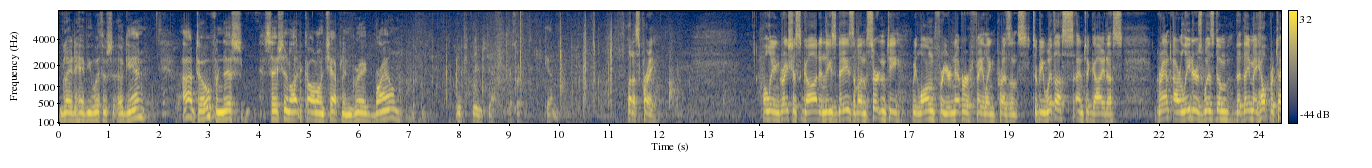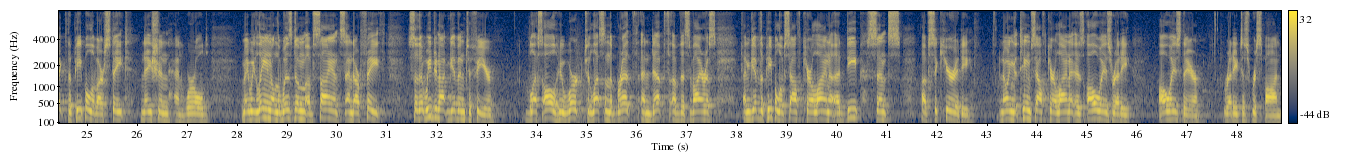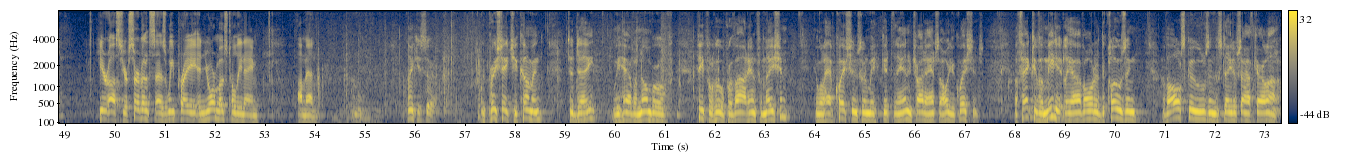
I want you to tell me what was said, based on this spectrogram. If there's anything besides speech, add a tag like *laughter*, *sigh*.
Glad to have you with us again. I'd to open this session, I'd like to call on Chaplain Greg Brown. If you please, Chaplain. Yes, sir. Captain. Let us pray. Holy and gracious God, in these days of uncertainty, we long for your never failing presence to be with us and to guide us. Grant our leaders wisdom that they may help protect the people of our state, nation, and world. May we lean on the wisdom of science and our faith so that we do not give in to fear. Bless all who work to lessen the breadth and depth of this virus and give the people of South Carolina a deep sense of security, knowing that Team South Carolina is always ready, always there, ready to respond. Hear us, your servants, as we pray in your most holy name. Amen. Amen. Thank you, sir. We appreciate you coming today. We have a number of people who will provide information, and we'll have questions when we get to the end and try to answer all your questions. Effective immediately, I've ordered the closing of all schools in the state of South Carolina,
